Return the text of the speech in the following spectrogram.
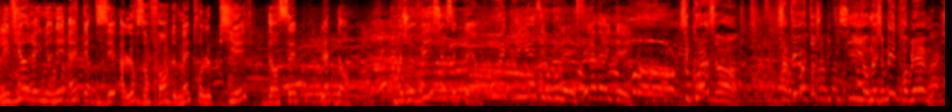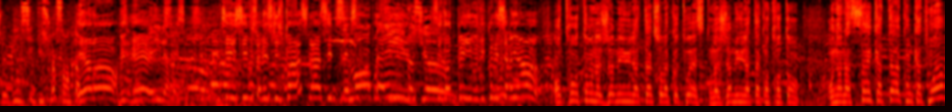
Les vieux réunionnais interdisaient à leurs enfants de mettre le pied dans cette là-dedans. Moi, je vis sur cette terre. Vous pouvez crier si vous voulez, c'est la vérité. C'est quoi ça? Ça fait 20 ans que j'habite ici, on n'a jamais eu de problème. Je vis ici depuis 60 ans. Et alors? Mais, C'est mon eh, c'est- ici, vous savez ce qui se passe là? C'est C'est mon pays, monsieur. C'est votre pays, vous n'y connaissez rien. En 30 ans, on n'a jamais eu une attaque sur la côte ouest. On n'a jamais eu une attaque en 30 ans. On en a 5 attaques en 4 mois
